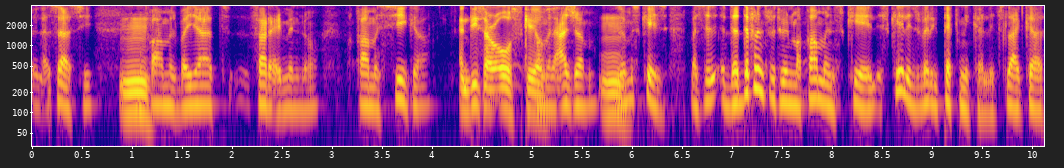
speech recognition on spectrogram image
الاساسي mm. مقام البيات فرعي منه مقام السيكا And these are all مقام scales. العجم Mm. سكيلز بس the difference between مقام and scale scale is very technical it's like a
